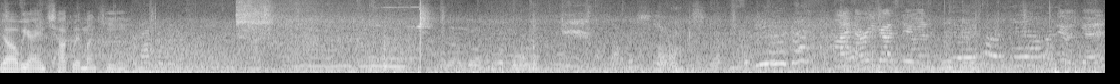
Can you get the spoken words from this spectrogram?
Yo, we are in Chocolate Monkey. Hi, how are you guys doing? Doing good.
